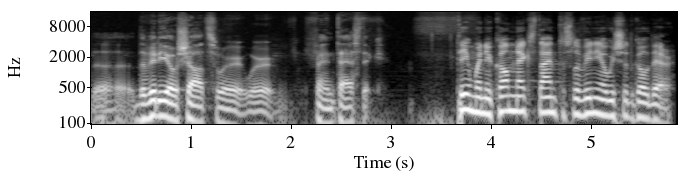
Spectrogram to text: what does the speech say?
the the video shots were were fantastic. Team, when you come next time to Slovenia, we should go there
